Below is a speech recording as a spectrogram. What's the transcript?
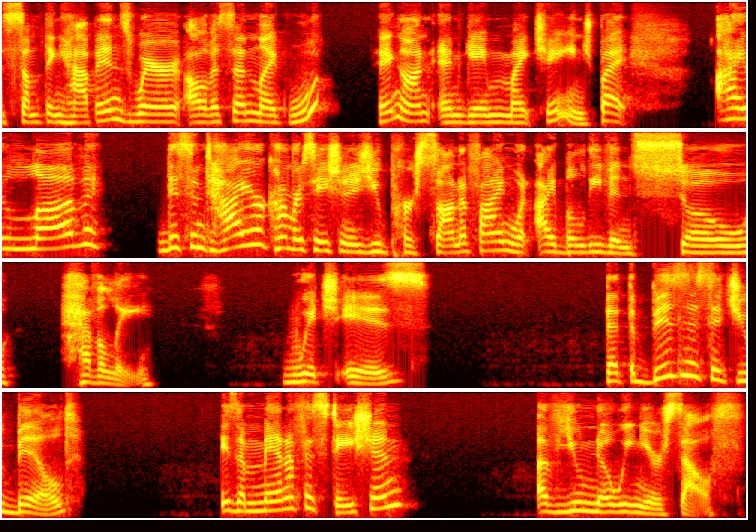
something happens where all of a sudden, like, whoop, hang on, end game might change. But I love this entire conversation is you personifying what I believe in so heavily, which is that the business that you build is a manifestation of you knowing yourself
